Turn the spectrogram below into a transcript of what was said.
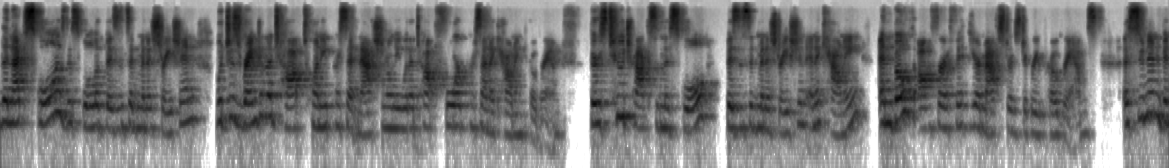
The next school is the School of Business Administration, which is ranked in the top 20% nationally with a top 4% accounting program. There's two tracks in this school, business administration and accounting, and both offer a fifth year master's degree programs. A student in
